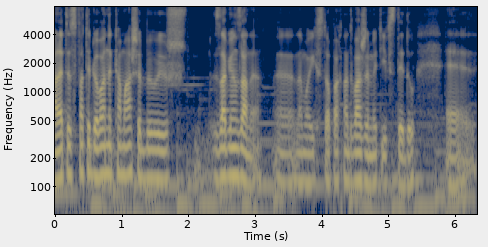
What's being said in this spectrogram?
ale te sfatygowane kamasze były już zawiązane e, na moich stopach na dwa rzemyki wstydu. E,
